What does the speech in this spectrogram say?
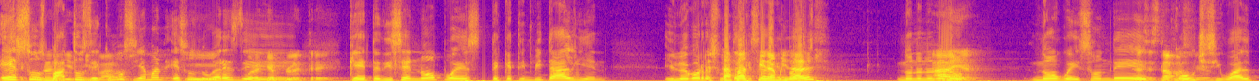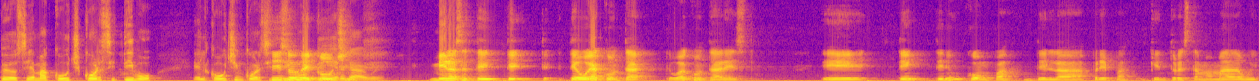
esos vatos 10,000 de cómo se llaman esos Y, lugares de Por ejemplo, entre... que te dicen, "No, pues te, que te invita a alguien." Y luego resulta que ¿Estafas vato- piramidales? No, no, no, no. Ah, no. ya. No, güey, son de estafas, coaches sí. igual, pero se llama coach coercitivo. El coaching coercitivo. son de coaching. verga, güey. Mira, o sea, te, te, te, te voy a contar, te voy a contar esto. Eh, ten- tenía un compa de la prepa que entró a esta mamada, güey.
